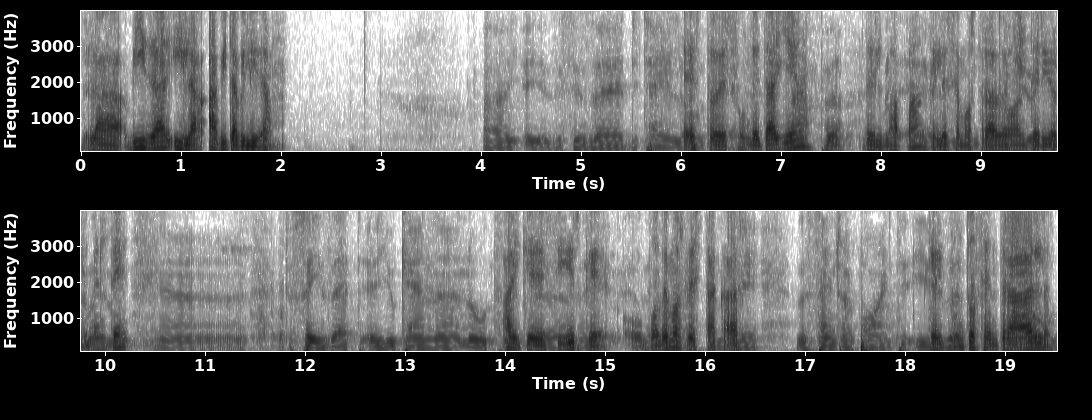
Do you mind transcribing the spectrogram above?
la vida y la habitabilidad. Esto es un detalle del mapa que les he mostrado anteriormente. Hay que decir que, o podemos destacar, que el punto central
